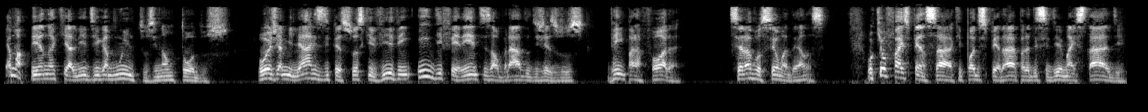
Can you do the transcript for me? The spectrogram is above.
É uma pena que ali diga muitos e não todos. Hoje há milhares de pessoas que vivem indiferentes ao brado de Jesus. Vem para fora. Será você uma delas? O que o faz pensar que pode esperar para decidir mais tarde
